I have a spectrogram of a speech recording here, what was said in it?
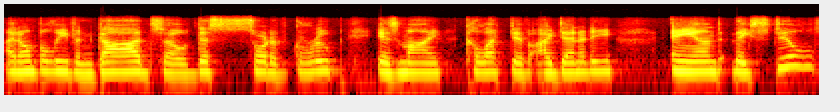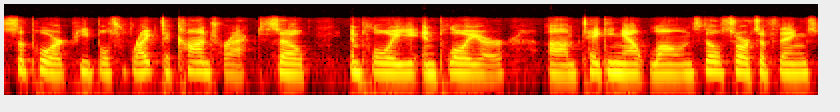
I don't believe in God, so this sort of group is my collective identity. And they still support people's right to contract. So, employee, employer, um, taking out loans, those sorts of things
